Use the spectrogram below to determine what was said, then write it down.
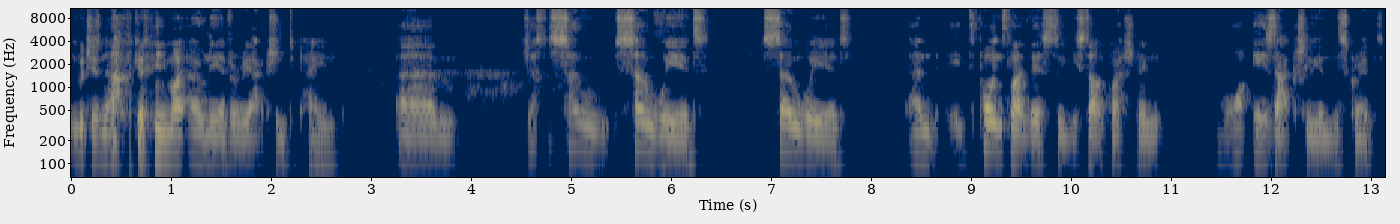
which is now going to be my only ever reaction to pain. Um, just so so weird, so weird, and it's points like this that you start questioning what is actually in the script,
